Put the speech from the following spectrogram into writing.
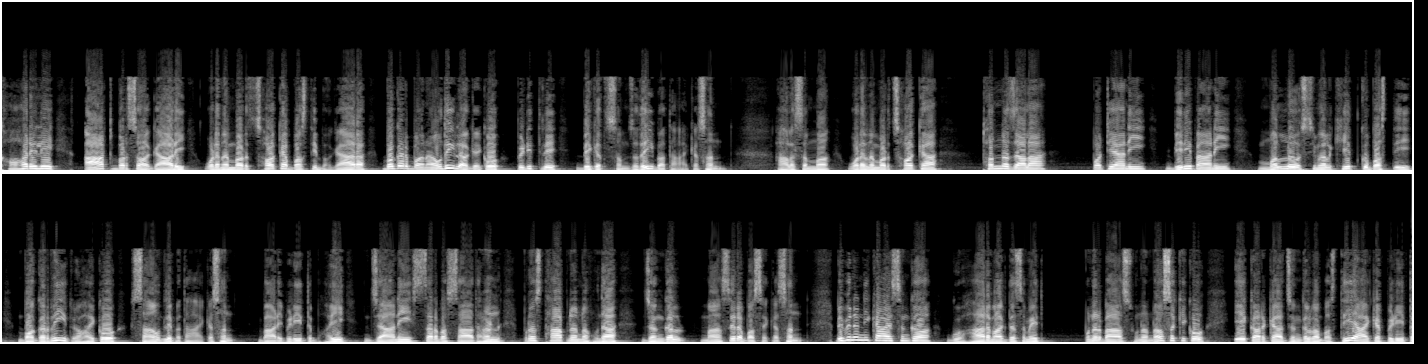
खहरेले आठ वर्ष अगाडि वडा नम्बर छका बस्ती बगाएर बगर बनाउँदै लगेको पीड़ितले विगत सम्झँदै बताएका छन्। हालसम्म वडा नम्बर छका ठन्नजाला पट्यानी बिरिपानी मल्लो सिमलखेतको बस्ती बगर नै रहेको साउदले बताएका छन्। बाढ़ी पीड़ित भई जाने सर्वसाधारण पुनस्थापना नहुँदा जंगल मासेर बसेका छन्। विभिन्न निकायसँग गुहार माग्दा समेत पुनर्वास हुन नसकेको एक अर्का जंगलमा बस्दै आएका पीड़ित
